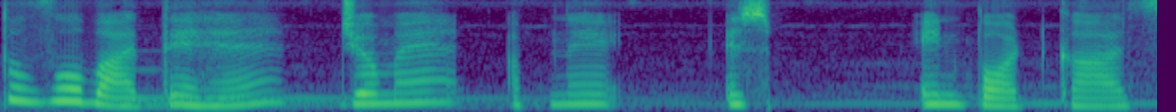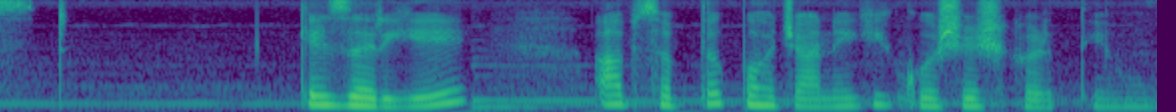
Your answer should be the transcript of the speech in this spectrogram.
तो वो बातें हैं जो मैं अपने इस, इन पॉडकास्ट के ज़रिए आप सब तक पहुँचाने की कोशिश करती हूँ।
